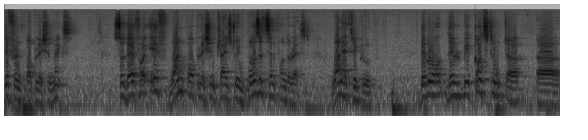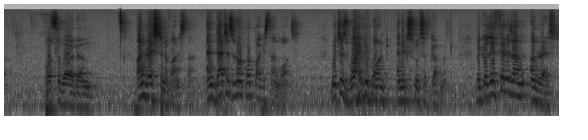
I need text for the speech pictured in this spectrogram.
different population mix. So therefore, if one population tries to impose itself on the rest, one ethnic group, there will, all, there will be a constant, uh, uh, what's the word, um, unrest in Afghanistan. And that is not what Pakistan wants, which is why we want an exclusive government. Because if there is un unrest,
